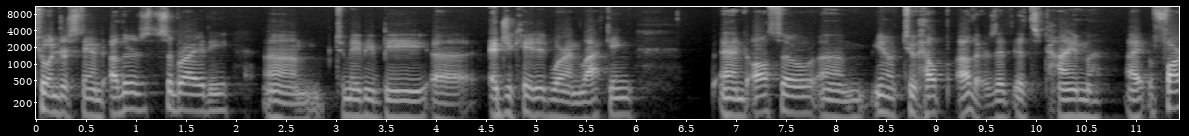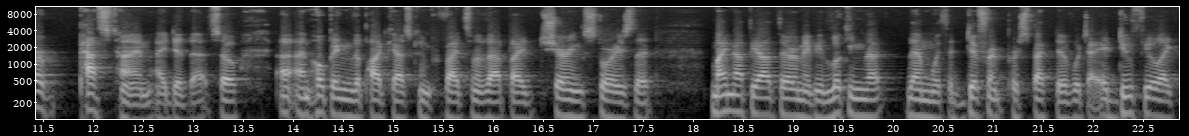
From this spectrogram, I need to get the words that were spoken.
to understand others' sobriety, um, to maybe be uh, educated where I'm lacking, and also, um, you know, to help others. It, it's time, I, far past time I did that. So uh, I'm hoping the podcast can provide some of that by sharing stories that might not be out there, maybe looking at them with a different perspective, which I, I do feel like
